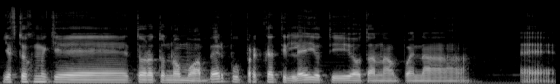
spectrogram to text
Γι' αυτό έχουμε και τώρα τον νόμο Αμπέρ που πρακτικά τι λέει ότι όταν από ένα ε,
